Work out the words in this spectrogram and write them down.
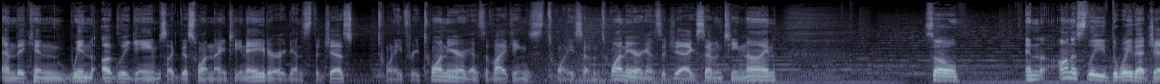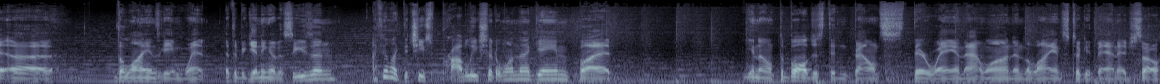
and they can win ugly games like this one 19-8 or against the Jets 23-20 or against the Vikings 27-20 or against the Jags 17-9. So, and honestly, the way that uh, the Lions game went at the beginning of the season, I feel like the Chiefs probably should have won that game, but you know, the ball just didn't bounce their way in that one, and the Lions took advantage. So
